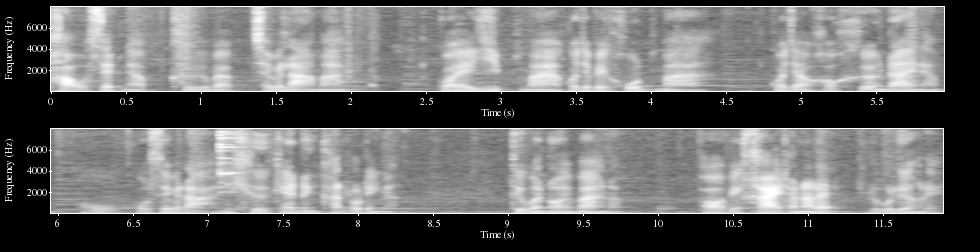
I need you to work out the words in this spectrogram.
เผาเสร็จนะครับ คือแบบใช้เวลามาก กว่าจะหยิบมากว่าจะไปขุดมากว่าจะเอาเข้าเครื่องได้นะครับ โอ้โหโคตรเสียเวลา นี่คือแค่หนึ่งคันรถเองนะ ถือว่าน้อยมากนะพอไปขายเท่านั้นแหละ รู้เรื่องเลย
